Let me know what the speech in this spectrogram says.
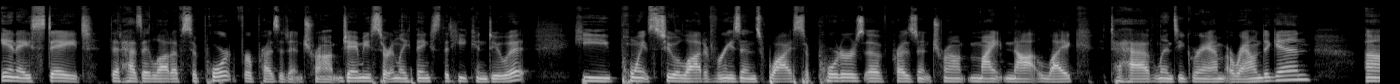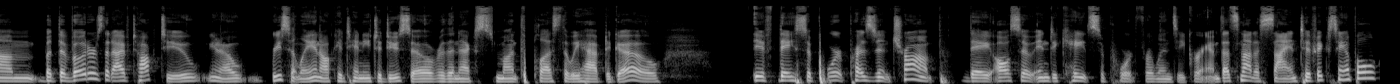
in a state that has a lot of support for President Trump. Jaime certainly thinks that he can do it. He points to a lot of reasons why supporters of President Trump might not like to have Lindsey Graham around again. Um, but the voters that I've talked to, you know, recently, and I'll continue to do so over the next month plus that we have to go, if they support President Trump, they also indicate support for Lindsey Graham. That's not a scientific sample,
